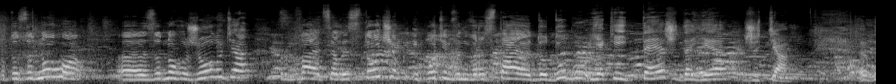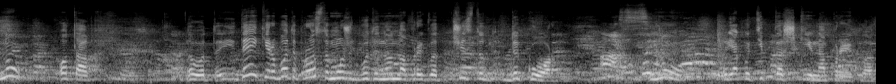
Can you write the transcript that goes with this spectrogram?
Тобто з одного, е, з одного жолудя пробивається листочок, і потім він виростає до дубу, який теж дає життя. Ну, отак. Ну, От, і деякі роботи просто можуть бути, ну, наприклад, чисто декор. Ну, як от ті пташки, наприклад.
